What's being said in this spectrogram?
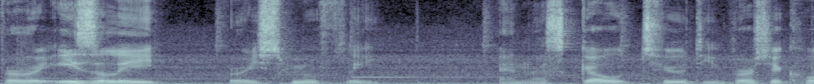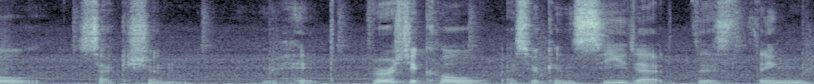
very easily very smoothly. And let's go to the vertical section. You hit vertical as you can see that this thing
